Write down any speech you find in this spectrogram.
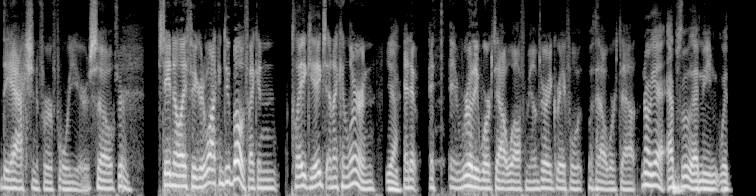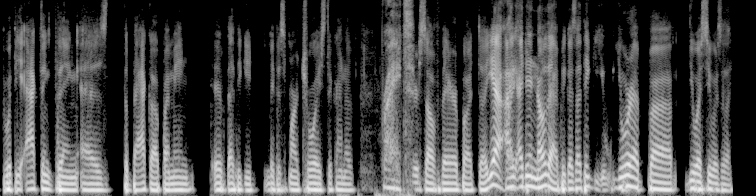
the action for four years. So Sure. Stayed in LA, figured, well, I can do both. I can play gigs and I can learn. Yeah. And it it, it really worked out well for me. I'm very grateful with, with how it worked out. No, yeah, absolutely. I mean, with with the acting thing as the backup, I mean, if, I think you made the smart choice to kind of Right. yourself there. But uh, yeah, Right. I, I didn't know that because I think you, you were at uh, USC was it like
